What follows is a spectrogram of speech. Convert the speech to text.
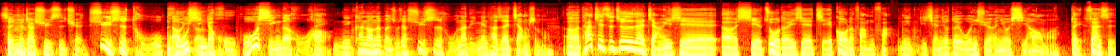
所以就叫叙事圈。叙事图，弧形的弧，弧形的弧哈。你看到那本书叫《叙事虎》，那里面它是在讲什么？呃，它其实就是在讲一些呃写作的一些结构的方法。你以前就对文学很有喜好吗？对，算是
